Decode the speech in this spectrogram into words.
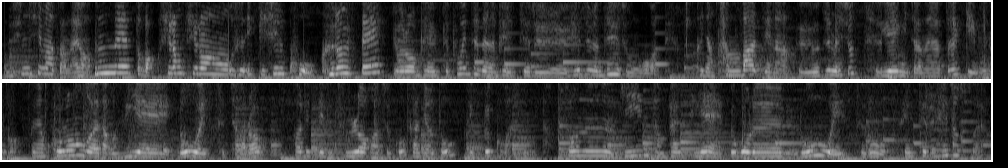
너무 심심하잖아요. 근데 또 막 치렁치렁 옷은 입기 싫고 그럴 때 이런 벨트, 포인트 되는 벨트를 해주면 제일 좋은 것 같아요. 그냥 반바지나 그 요즘에 쇼츠 유행이잖아요. 짧게 입는 거. 그냥 그런 거에다가 위에 로우 웨이스트처럼 허리띠를 둘러가지고 다녀도 예쁠 것 같습니다. 저는 긴 반팔티에 이거를 로우 웨이스트로 벨트를 해줬어요.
